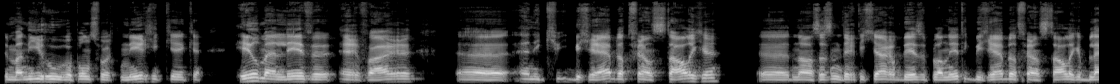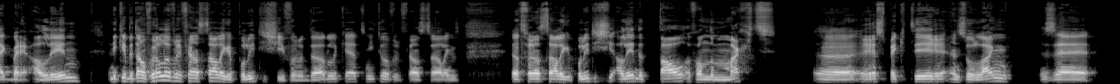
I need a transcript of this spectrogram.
de manier hoe er op ons wordt neergekeken, heel mijn leven ervaren. en ik, ik begrijp dat Franstaligen uh, na 36 jaar op deze planeet. Ik begrijp dat Franstaligen blijkbaar alleen. En ik heb het dan vooral over Franstalige politici, voor de duidelijkheid. Niet over Franstalige. Dat Franstalige politici alleen de taal van de macht uh, respecteren. En zolang zij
